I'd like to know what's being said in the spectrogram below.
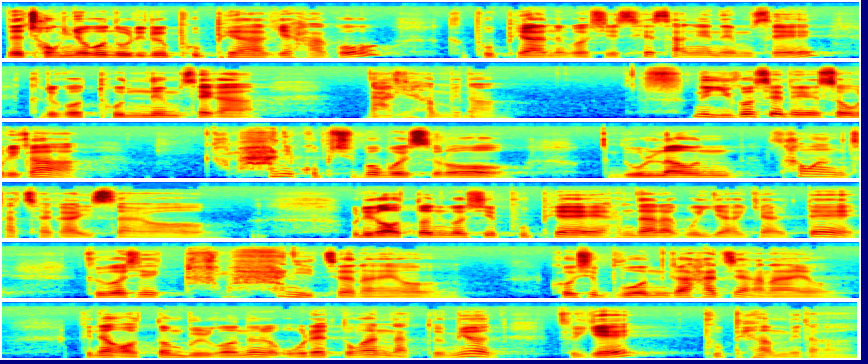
근데 정욕은 우리를 부패하게 하고 그 부패하는 것이 세상의 냄새 그리고 돈 냄새가 나게 합니다. 근데 이것에 대해서 우리가 가만히 곱씹어 볼수록 놀라운 상황 자체가 있어요. 우리가 어떤 것이 부패한다라고 이야기할 때 그것이 가만히 있잖아요. 그것이 무언가 하지 않아요. 그냥 어떤 물건을 오랫동안 놔두면 그게 부패합니다.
